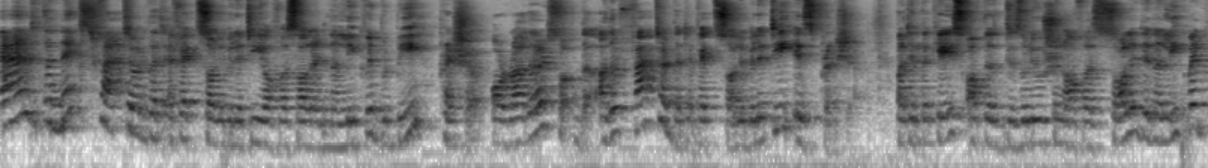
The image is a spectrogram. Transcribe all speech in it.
And the next factor that affects solubility of a solid in a liquid would be pressure or rather so the other factor that affects solubility is pressure. But in the case of the dissolution of a solid in a liquid,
